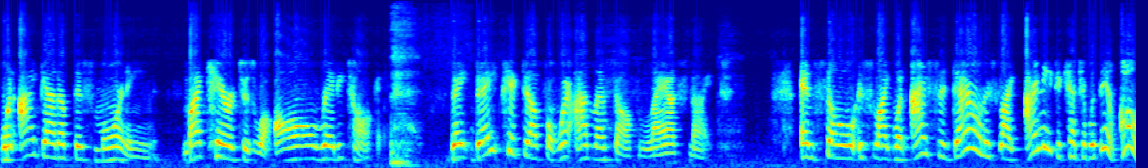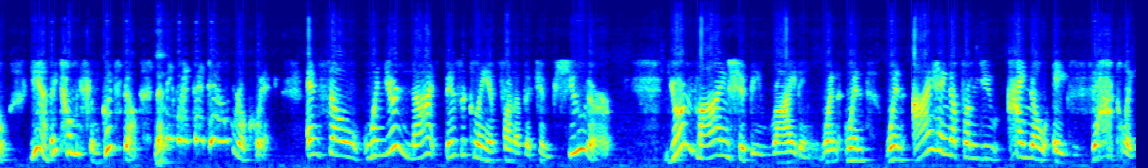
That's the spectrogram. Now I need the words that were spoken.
When I got up this morning, my characters were already talking. They they picked up from where I left off last night. And so it's like when I sit down, it's like I need to catch up with them. Oh, yeah, they told me some good stuff. Let me write that down real quick. And so when you're not physically in front of the computer, your mind should be writing. When when when I hang up from you, I know exactly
